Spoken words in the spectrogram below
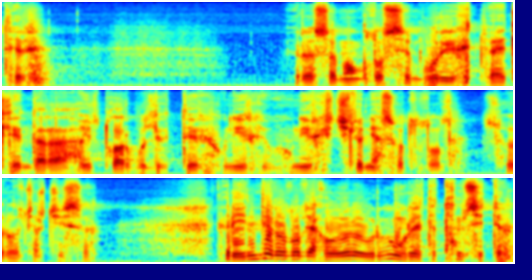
тэр ерөөсөө Монгол улсын бүрийн эрхт байдлын дараа 2 дугаар бүлэг дээр хүний эрх хүний эрхчлөөний асуудал бол суурилж орж исэн. Тэгэхээр энэ дээр бол яг өөрөө өргөн хүрээтэй том сэдв.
